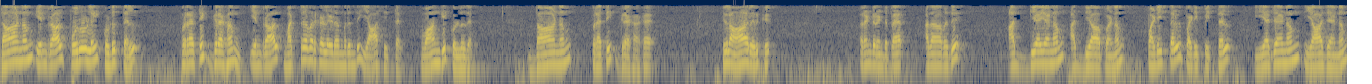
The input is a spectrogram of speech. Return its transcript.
தானம் என்றால் பொருளை கொடுத்தல் பிரதிகிரகம் என்றால் மற்றவர்களிடமிருந்து யாசித்தல் வாங்கிக் கொள்ளுதல். தானம் பிரதிகிரக இதுல ஆறு இருக்கு. ரெண்டு ரெண்டு பேர். அதாவது அத்தியனம் அத்தியாபனம் படித்தல் படிப்பித்தல் யஜனம் யாஜனம்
